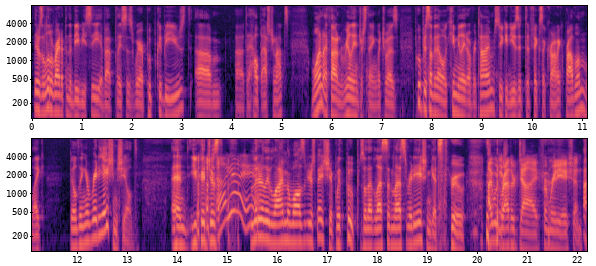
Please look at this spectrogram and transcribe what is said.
there's a little write up in the BBC about places where poop could be used um, uh, to help astronauts. One I found really interesting, which was poop is something that will accumulate over time, so you could use it to fix a chronic problem like building a radiation shield. And you could just Oh, yeah, yeah, yeah. literally line the walls of your spaceship with poop so that less and less radiation gets through. I would rather die from radiation.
